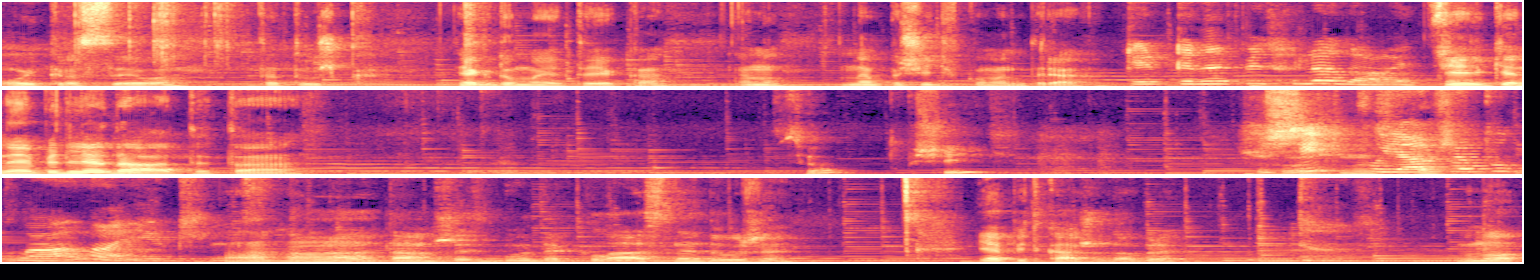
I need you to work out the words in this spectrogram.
Ой, красива татушка. Як думаєте, яка? Ану, напишіть в коментарях. Тільки не підглядайте. Тільки не підглядати, та. Все, пишіть. Ж бо я вже поклала інший. Ага, там щось буде класне дуже. Я підкажу, добре? Так. Воно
